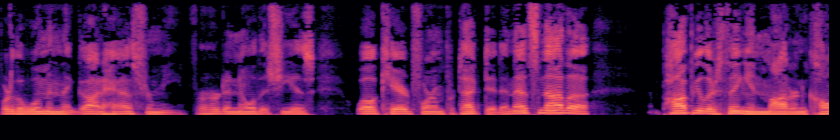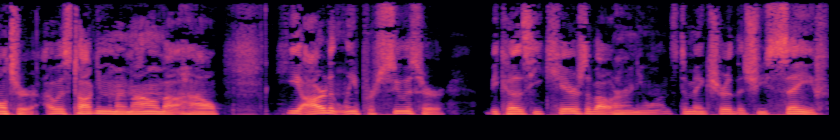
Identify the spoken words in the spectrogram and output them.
for the woman that God has for me, for her to know that she is well cared for and protected. And that's not a popular thing in modern culture. I was talking to my mom about how he ardently pursues her because he cares about her and he wants to make sure that she's safe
